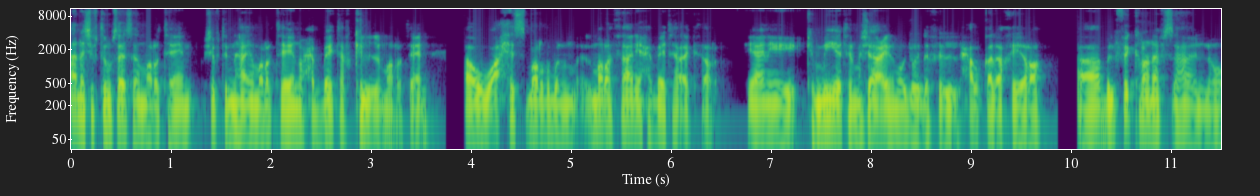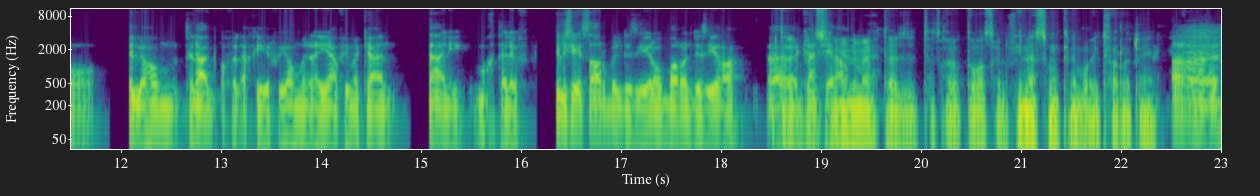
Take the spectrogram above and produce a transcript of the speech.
أنا شفت المسلسل مرتين شفت النهاية مرتين وحبيتها في كل المرتين أو أحس برضو بالمرة الثانية حبيتها أكثر. يعني كمية المشاعر الموجودة في الحلقة الأخيرة آه بالفكرة نفسها إنه كلهم تلاقوا في الأخير في يوم من الأيام في مكان ثاني مختلف. كل شيء صار بالجزيرة وبرا الجزيرة. طيب كان شيء يعني ما يحتاج تدخل التواصل. في ناس ممكن يبغوا يتفرجوا يعني. آه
